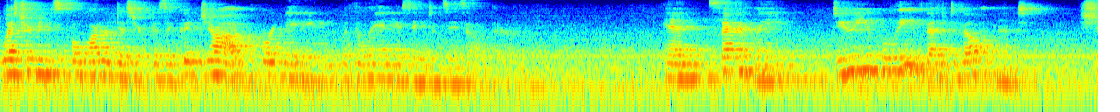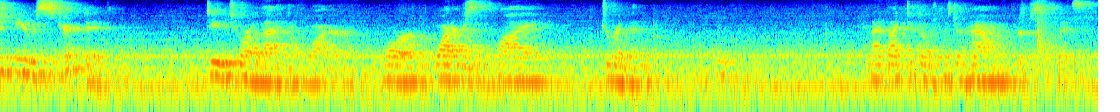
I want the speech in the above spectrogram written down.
Western Municipal Water District does a good job coordinating with the land use agencies out there? And secondly, do you believe that development should be restricted due to our lack of water or water supply driven? And I'd like to go with Mr. Howland first, please.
